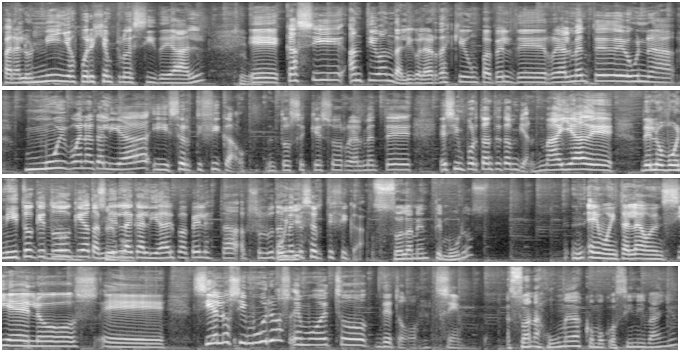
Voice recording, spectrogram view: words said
para los niños, por ejemplo, es ideal. Sí. Eh, casi antivandálico. La verdad es que es un papel de realmente de una muy buena calidad y certificado. Entonces que eso realmente es importante también. Más allá de, de lo bonito que todo queda, también Mm, sí, la calidad del papel está absolutamente Oye, certificada. ¿Solamente muros? Hemos instalado en cielos, eh, cielos y muros, hemos hecho de todo, sí, ¿Zonas húmedas como cocina y baño?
